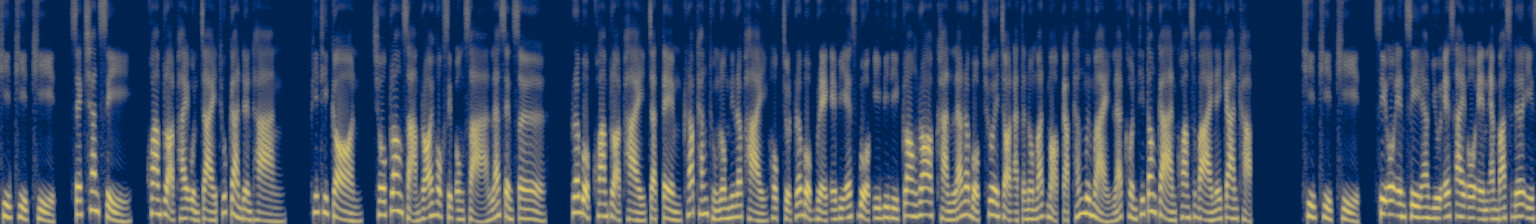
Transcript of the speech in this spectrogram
ขีดขีดขีดเซกชัน4 ความปลอดภัยอุ่นใจทุกการเดินทาง พิธีกร โชว์กล้อง 360 องศาและเซ็นเซอร์ ระบบความปลอดภัยจัดเต็มครับทั้งถุงลมนิรภัย 6 จุดระบบเบรก ABS บวก EBD กล้องรอบคัน และระบบช่วยจอดอัตโนมัติเหมาะกับทั้งมือใหม่ และคนที่ต้องการความสบายในการขับ ขีดขีดขีด CONCLUSION Ambassador is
